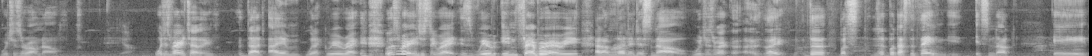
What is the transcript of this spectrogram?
which is around now. Yeah. Which is very telling that I am like we're right. It was very interesting, right? Is we're in February and I'm right. learning this now, which is right. Uh, like the but but that's the thing. It's not a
